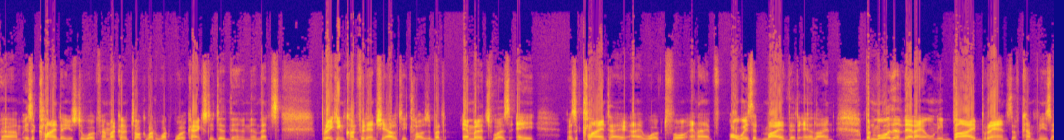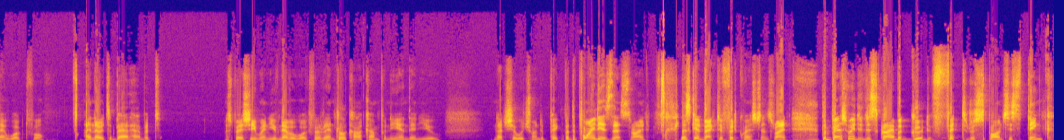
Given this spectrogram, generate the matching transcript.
um, is a client I used to work for. I'm not going to talk about what work I actually did then, and that's breaking confidentiality clause. But Emirates was a was a client I, I worked for, and I've always admired that airline. But more than that, I only buy brands of companies I worked for. I know it's a bad habit, especially when you've never worked for a rental car company and then you not sure which one to pick. But the point is this, right? Let's get back to fit questions, right? The best way to describe a good fit response is think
